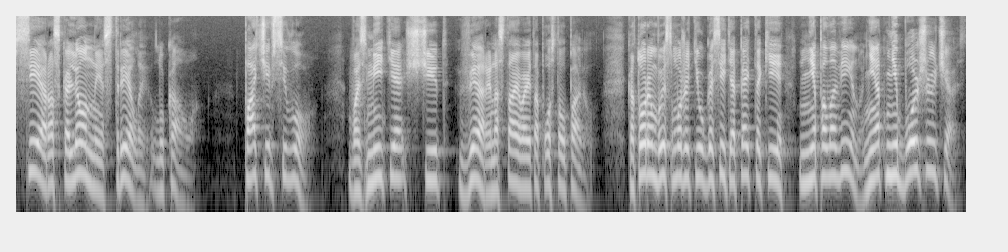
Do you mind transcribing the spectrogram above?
все раскаленные стрелы лукавого. Паче всего возьмите щит веры, настаивает апостол Павел, которым вы сможете угасить опять-таки не половину, нет, не большую часть.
